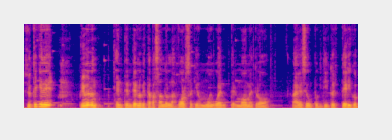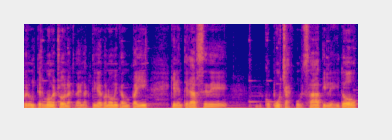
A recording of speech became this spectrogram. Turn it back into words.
Si usted quiere primero entender lo que está pasando en las bolsas, que es un muy buen termómetro, a veces un poquitito histérico, pero un termómetro de la, actividad económica de un país, quiere enterarse de copuchas bursátiles y todo.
